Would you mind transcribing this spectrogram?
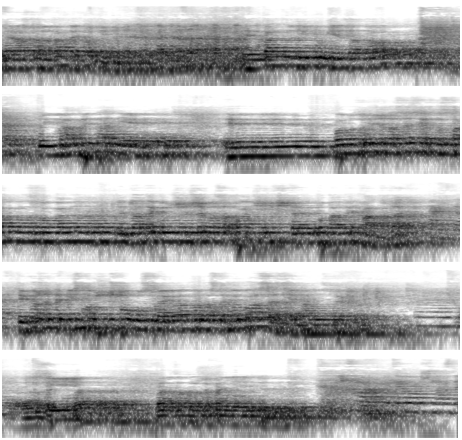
teraz to naprawdę chodzi. Y, Bardzo dziękuję za to. No i mam pytanie, yy, bo rozumiem, że ta sesja została zwołana dlatego, że trzeba zapłacić ten podatek VAT, tak? Tak, tak. Tylko, że te pismo przyszło 8, a 12 była sesja, Pani Inspektor. E, Bardzo proszę pani. e, Pismo wpłynęło 13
